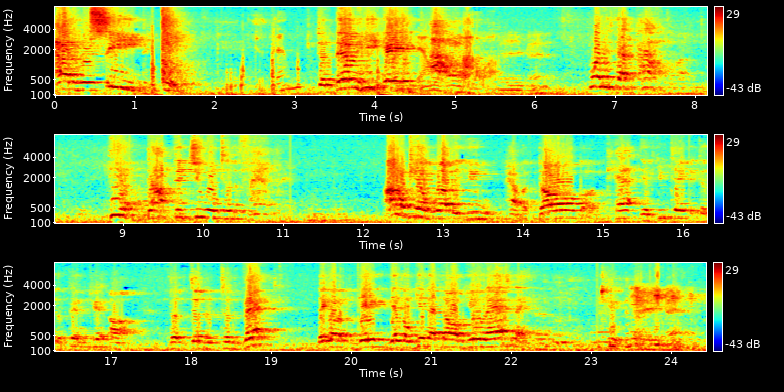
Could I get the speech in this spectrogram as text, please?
and receive To them, to them he gave them power. power. Amen. What is that power? He adopted you into the family. I don't care whether you have a dog or a cat, if you take it to the penitentiary or uh, the, to the, to the vet, they're gonna, they, they're gonna give that dog your last name. Amen.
